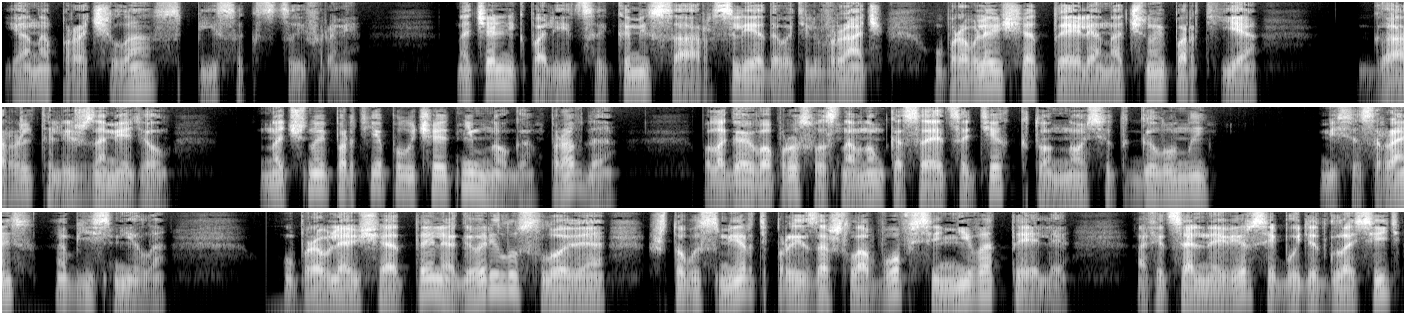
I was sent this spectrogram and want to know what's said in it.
и она прочла список с цифрами. — начальник полиции, комиссар, следователь, врач, управляющий отеля, ночной портье. Гарольд лишь заметил. Ночной портье получает немного, правда? Полагаю, вопрос в основном касается тех, кто носит галуны. Миссис Райс объяснила. Управляющий отеля говорил условия, чтобы смерть произошла вовсе не в отеле — Официальная версия будет гласить,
